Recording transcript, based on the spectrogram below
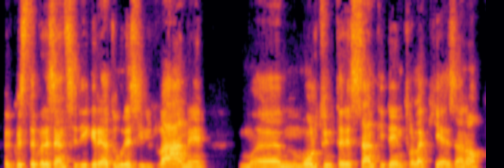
per queste presenze di creature silvane eh, molto interessanti dentro la chiesa, no?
